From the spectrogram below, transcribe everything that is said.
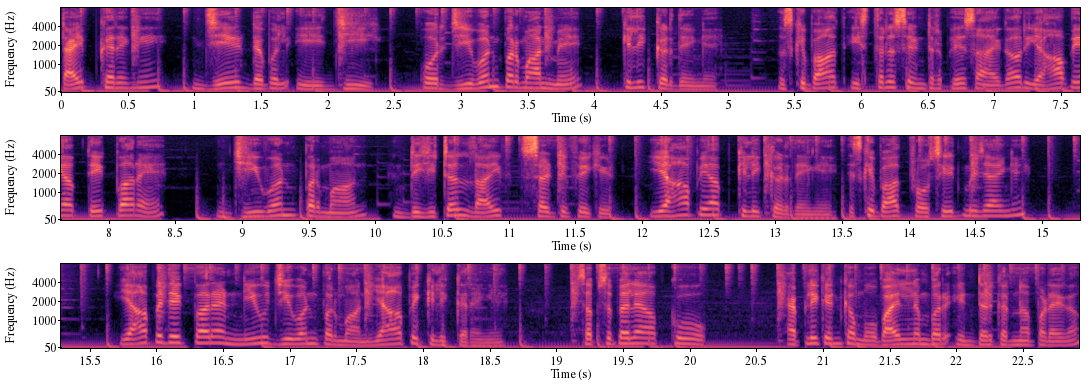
टाइप करेंगे जे डबल ई जी और जीवन प्रमाण में क्लिक कर देंगे। उसके बाद इस तरह से इंटरफेस आएगा और यहाँ पे आप देख पा रहे हैं जीवन प्रमाण डिजिटल लाइफ सर्टिफिकेट यहाँ पे आप क्लिक कर देंगे। इसके बाद प्रोसीड में जाएँगे। यहाँ पे देख पा रहे हैं न्यू जीवन प्रमाण, यहाँ पे क्लिक करेंगे। सबसे पहले आपको एप्लीकेंट का मोबाइल नंबर इंटर करना पड़ेगा।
